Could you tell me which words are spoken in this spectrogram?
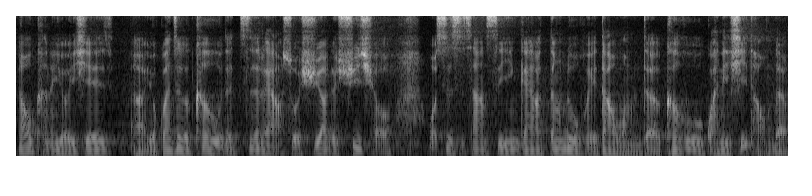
然后可能有一些啊有关这个客户的资料所需要的需求，我事实上是应该要登录回到我们的客户管理系统的。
